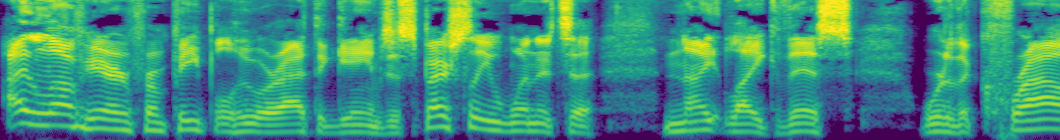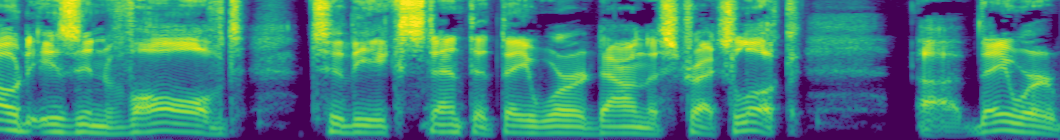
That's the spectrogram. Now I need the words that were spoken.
I love hearing from people who are at the games, especially when it's a night like this where the crowd is involved to the extent that they were down the stretch. Look, uh, they were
